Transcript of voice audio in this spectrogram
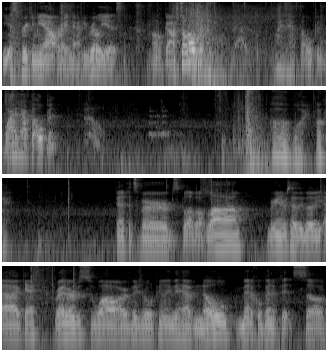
He is freaking me out right now. He really is. Oh gosh, don't open! Why did it have to open? Why did it have to open? Oh boy, okay. Benefits of herbs, blah blah blah. Green herbs have the ability, uh, okay. Red herbs, while are visual appealing, they have no medical benefits, so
